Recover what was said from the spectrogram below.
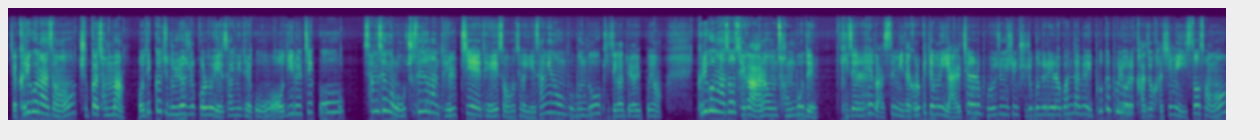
자, 그리고 나서 주가 전망 어디까지 눌려줄 걸로 예상이 되고 어디를 찍고 상승으로 추세 전환 될지에 대해서 제가 예상해 놓은 부분도 기재가 되어 있고요. 그리고 나서 제가 알아온 정보들 기재를 해 놨습니다. 그렇기 때문에 이 알체라를 보여주신 주주분들이라고 한다면 이 포트폴리오를 가져가심에 있어서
